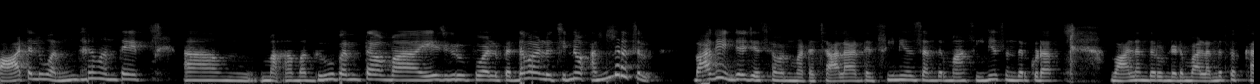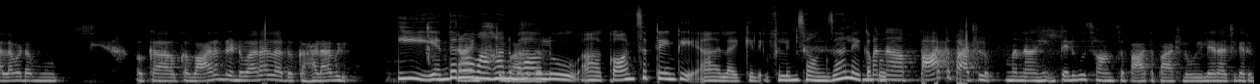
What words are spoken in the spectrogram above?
పాటలు అందరం అంతే. మా మా గ్రూప్ అంతా మా ఏజ్ గ్రూప్ వాళ్ళు పెద్దవాళ్ళు చిన్న అందరూ అసలు బాగా ఎంజాయ్ చేసాం అనమాట చాలా అంటే సీనియర్స్ అందరు మా సీనియర్స్ అందరు కూడా వాళ్ళందరూ ఉండడం వాళ్ళందరితో కలవడము ఒక ఒక వారం రెండు వారాలు అదొక హడావిడి. ఈ ఎందరో మహానుభావులు కాన్సెప్ట్ ఏంటి? లైక్ ఇది ఫిలిం సాంగ్సా మన లేకపోతే పాత పాటలు మన తెలుగు సాంగ్స్ పాత పాటలు ఇళయరాజు గారి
